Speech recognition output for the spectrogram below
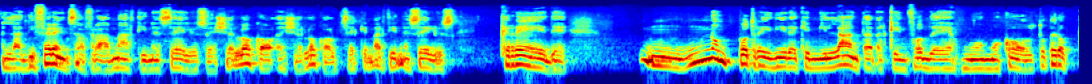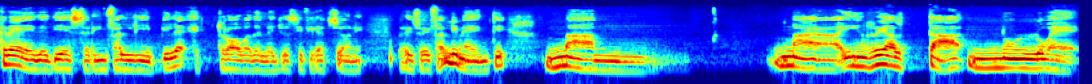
la differenza fra Martin Eselius e Sherlock, Holmes è che Martin Eselius crede Mm, non potrei dire che millanta perché in fondo è un uomo colto, però crede di essere infallibile e trova delle giustificazioni per i suoi fallimenti, ma, mm, ma in realtà non lo è,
